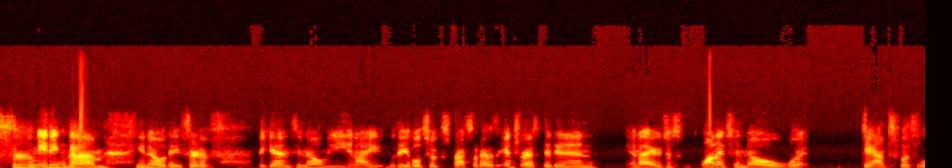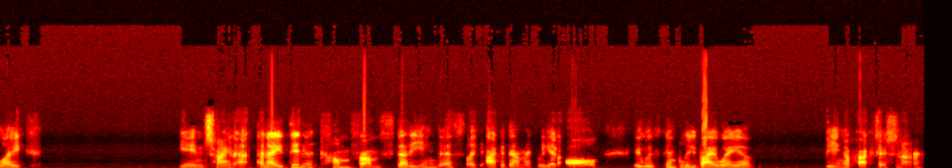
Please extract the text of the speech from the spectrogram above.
through meeting them you know they sort of began to know me and i was able to express what i was interested in and i just wanted to know what dance was like in China. And I didn't come from studying this like academically at all. It was simply by way of being a practitioner.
